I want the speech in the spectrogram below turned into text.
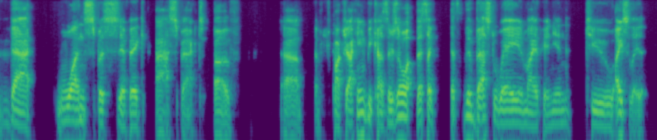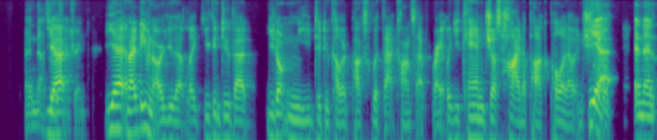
that one specific aspect of uh of puck tracking because there's no that's like that's the best way in my opinion to isolate it and that's yeah yeah and i'd even argue that like you can do that you don't need to do colored pucks with that concept right like you can just hide a puck pull it out and shoot yeah it. and then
